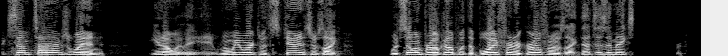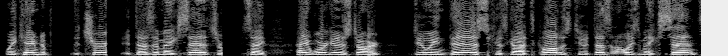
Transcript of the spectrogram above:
Like sometimes when, you know, when we worked with students, it was like when someone broke up with a boyfriend or girlfriend, it was like, that doesn't make sense. When we came to the church, it doesn't make sense. Or say, hey, we're going to start doing this because God's called us to. It doesn't always make sense.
